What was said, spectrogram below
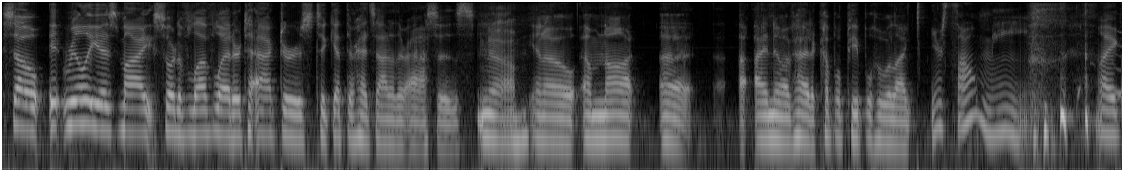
So it really is my sort of love letter to actors to get their heads out of their asses. Yeah. You know, I'm not. Uh, I know I've had a couple people who were like, "You're so mean." like,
